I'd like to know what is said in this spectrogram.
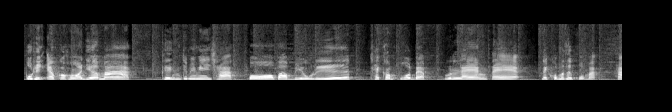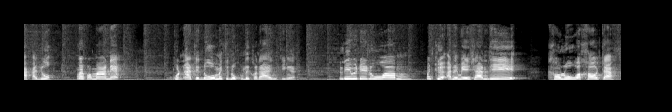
พูดถึงแอลกอฮอล์เยอะมาก ถึงจะไม่มีฉากโป๊บ้าบิวหรือใช้คำพูดแบบรุนแรงแต่ในความรู้สึกผมอะหากอายุไม่ประมาณเนี้ยคุณอาจจะดูไม่สนุกเลยก็ได้จริงๆอะรีวิวโดยรวมมันคือแอนิเมชันที่เขารู้ว่าเขาจะโฟ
